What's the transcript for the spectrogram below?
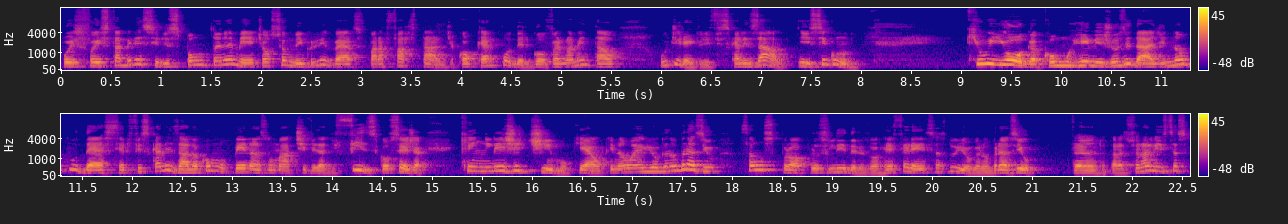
pois foi estabelecido espontaneamente ao seu micro-universo para afastar de qualquer poder governamental o direito de fiscalizá-lo. E segundo, que o yoga como religiosidade não pudesse ser fiscalizada como apenas uma atividade física, ou seja, quem legitima o que é o que não é yoga no Brasil são os próprios líderes ou referências do yoga no Brasil, tanto tradicionalistas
